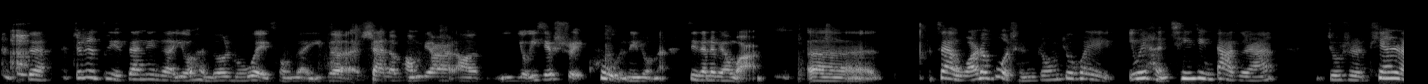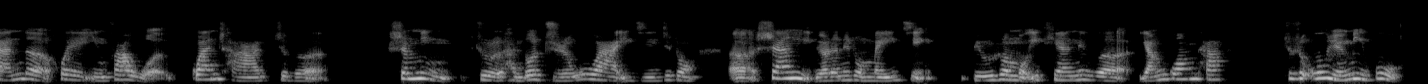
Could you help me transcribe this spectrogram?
对，就是自己在那个有很多芦苇丛的一个山的旁边儿，然后有一些水库那种的，自己在那边玩儿。呃，在玩的过程中，就会因为很亲近大自然，就是天然的会引发我观察这个生命，就是很多植物啊，以及这种呃山里边的那种美景，比如说某一天那个阳光它就是乌云密布，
